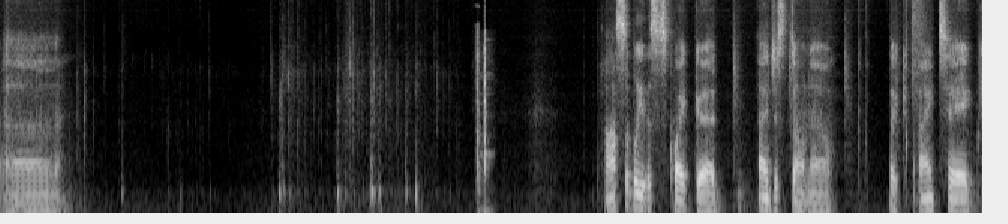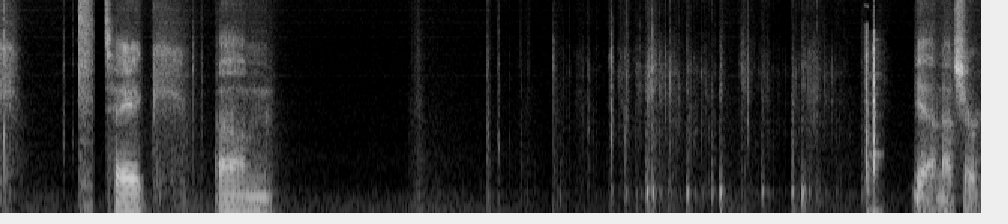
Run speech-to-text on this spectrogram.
Uh... Possibly this is quite good. I just don't know like I take take um yeah, I'm not sure.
